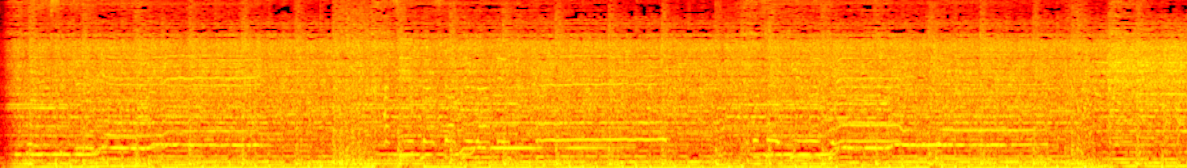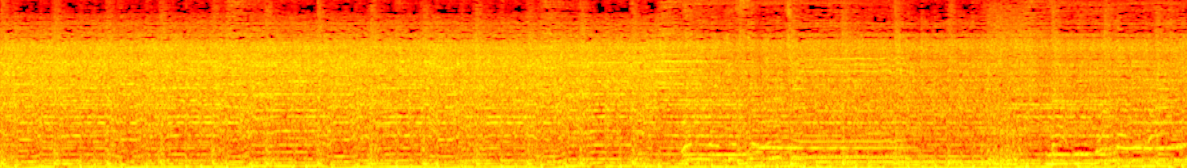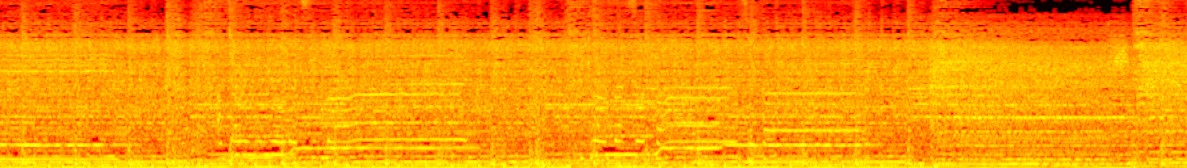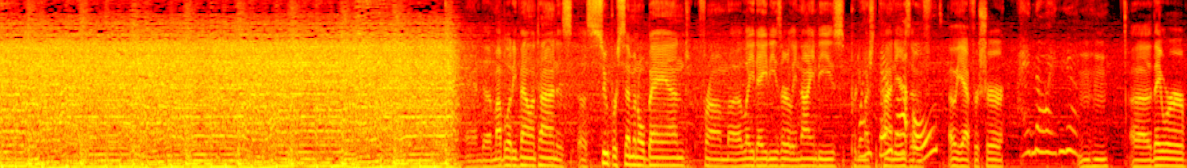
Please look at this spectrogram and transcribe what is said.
My Bloody Valentine is a super seminal band from uh, late '80s, early '90s. Pretty Wait, much the pioneers of. old? Oh yeah, for sure. I had no idea. Mm-hmm. Uh, they were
